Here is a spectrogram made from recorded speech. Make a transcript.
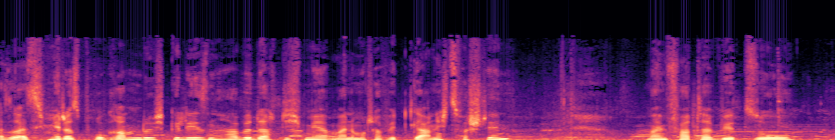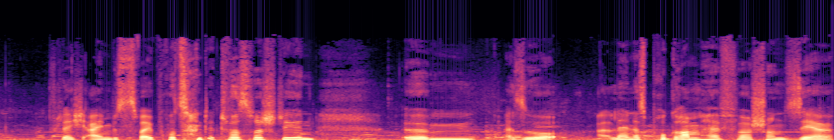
Also als ich mir das Programm durchgelesen habe, dachte ich mir, meine Mutter wird gar nichts verstehen. Mein Vater wird so vielleicht ein bis zwei Prozent etwas verstehen. Ähm, also allein das Programmheft war schon sehr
